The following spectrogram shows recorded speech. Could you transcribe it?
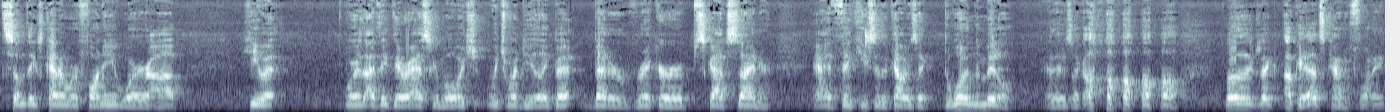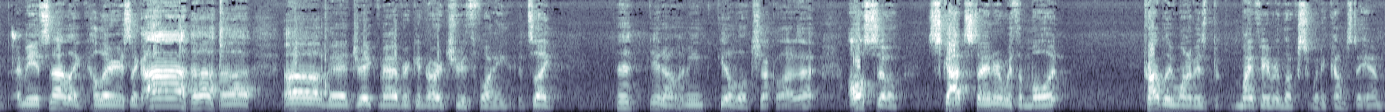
some things kind of were funny, where uh, he went, where I think they were asking, well, which which one do you like be- better, Rick or Scott Steiner? And I think he said the comment was like the one in the middle, and it was like oh. Well, it's like okay, that's kind of funny. I mean, it's not like hilarious, like ah, ha, ha, oh man, Drake Maverick and R-Truth funny. It's like, eh, you know, I mean, get a little chuckle out of that. Also, Scott Steiner with a mullet, probably one of his my favorite looks when it comes to him.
